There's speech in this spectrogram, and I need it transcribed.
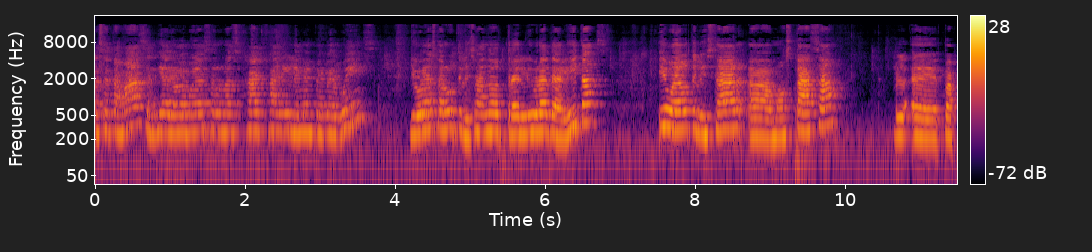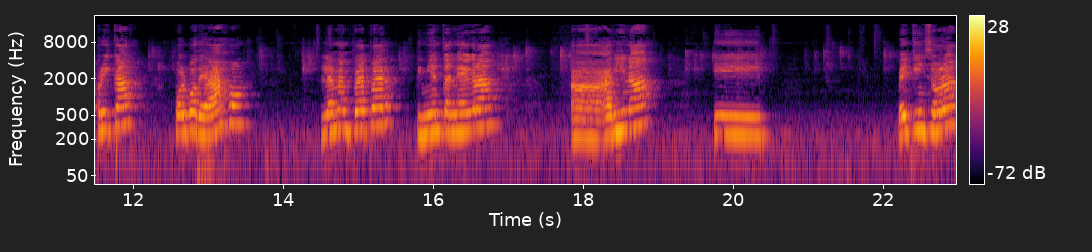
receta más. El día de hoy voy a hacer unas hot honey lemon pepper wings. Yo voy a estar utilizando 3 libras de alitas y voy a utilizar uh, mostaza, eh, paprika, polvo de ajo, lemon pepper, pimienta negra, uh, harina y baking soda.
